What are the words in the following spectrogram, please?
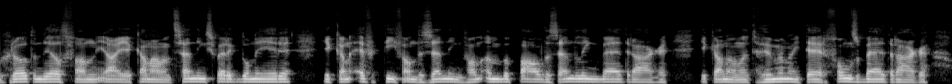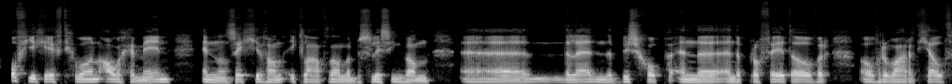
grotendeels van, ja, je kan aan het zendingswerk doneren, je kan effectief aan de zending van een bepaalde zendeling bijdragen, je kan aan het humanitair fonds bijdragen, of je geeft gewoon algemeen en dan zeg je van, ik laat aan de beslissing van uh, de leidende bisschop en de, en de profeet over, over waar het geld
